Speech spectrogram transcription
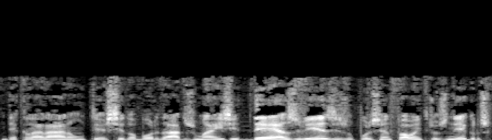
declararam ter sido abordados mais de 10 vezes, o percentual entre os negros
